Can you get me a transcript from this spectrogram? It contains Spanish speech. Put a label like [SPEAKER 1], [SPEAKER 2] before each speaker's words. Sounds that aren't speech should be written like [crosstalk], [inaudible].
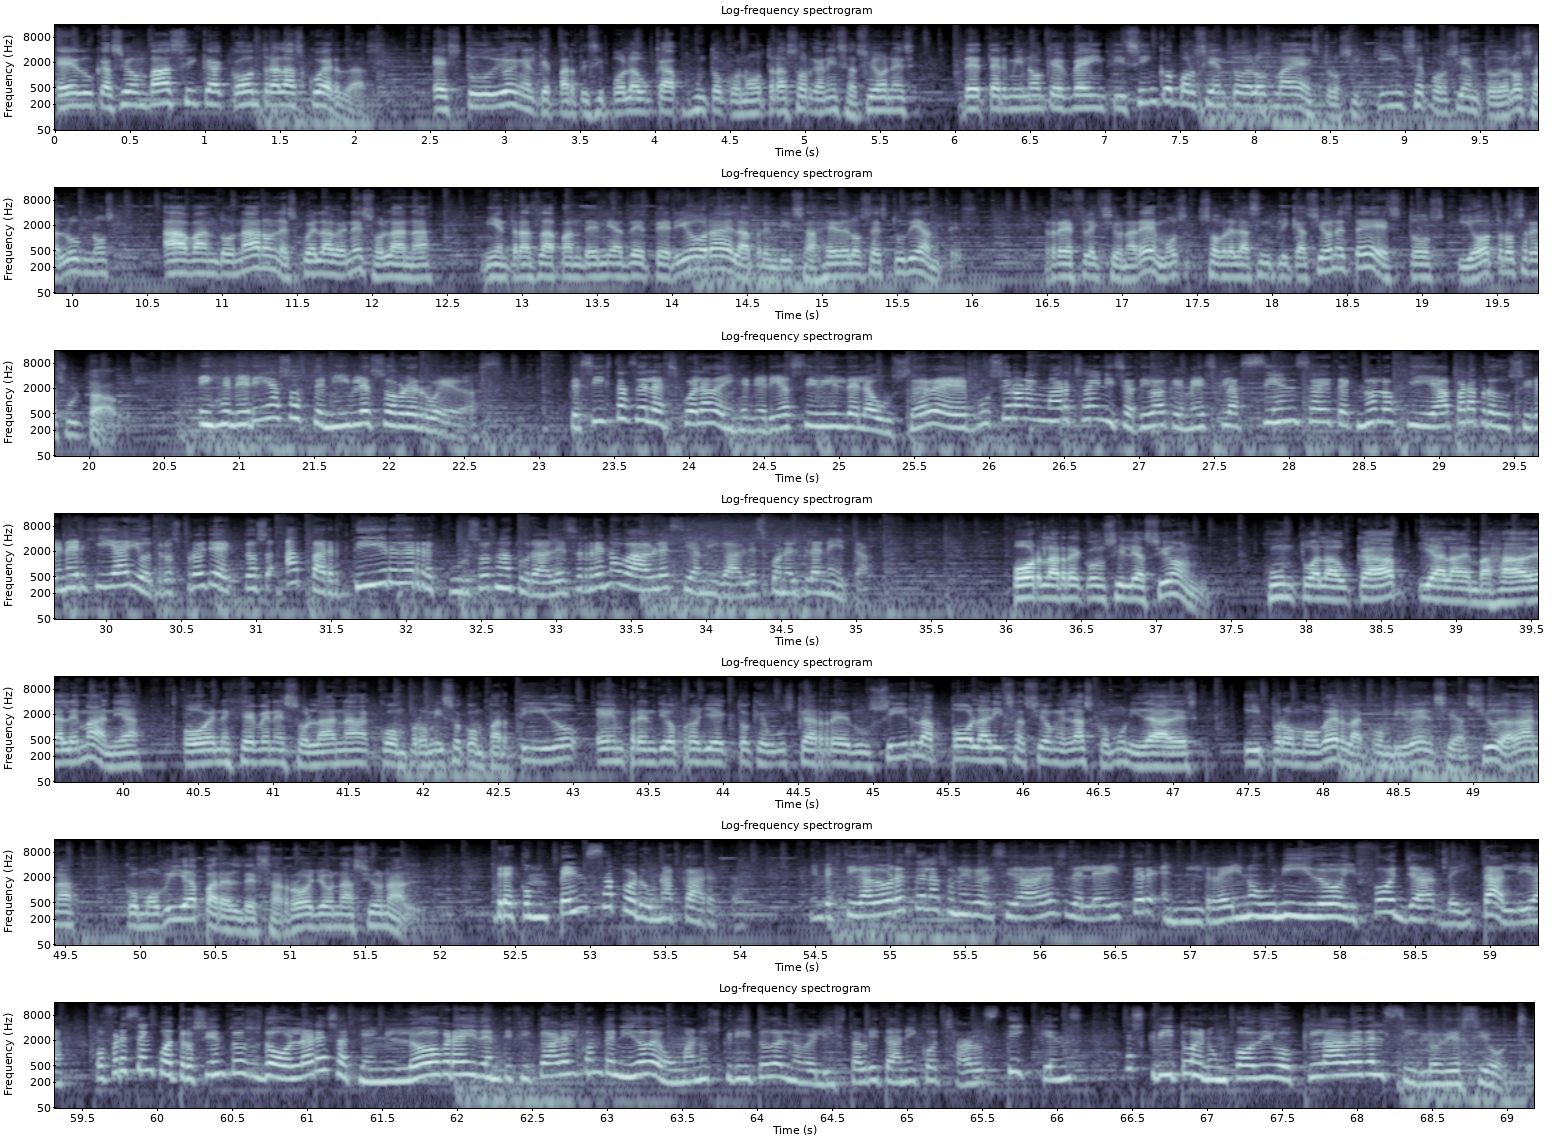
[SPEAKER 1] Educación básica contra las cuerdas. Estudio en el que participó la UCAP junto con otras organizaciones determinó que 25% de los maestros y 15% de los alumnos abandonaron la escuela venezolana mientras la pandemia deteriora el aprendizaje de los estudiantes. Reflexionaremos sobre las implicaciones de estos y otros resultados.
[SPEAKER 2] Ingeniería sostenible sobre ruedas. Tesistas de la Escuela de Ingeniería Civil de la UCB pusieron en marcha iniciativa que mezcla ciencia y tecnología para producir energía y otros proyectos a partir de recursos naturales renovables y amigables con el planeta.
[SPEAKER 1] Por la reconciliación, junto a la UCAP y a la Embajada de Alemania, ONG venezolana Compromiso Compartido emprendió proyecto que busca reducir la polarización en las comunidades y promover la convivencia ciudadana como vía para el desarrollo nacional.
[SPEAKER 2] Recompensa por una carta. Investigadores de las universidades de Leicester en el Reino Unido y Foggia de Italia ofrecen 400 dólares a quien logra identificar el contenido de un manuscrito del novelista británico Charles Dickens, escrito en un código clave del siglo XVIII.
